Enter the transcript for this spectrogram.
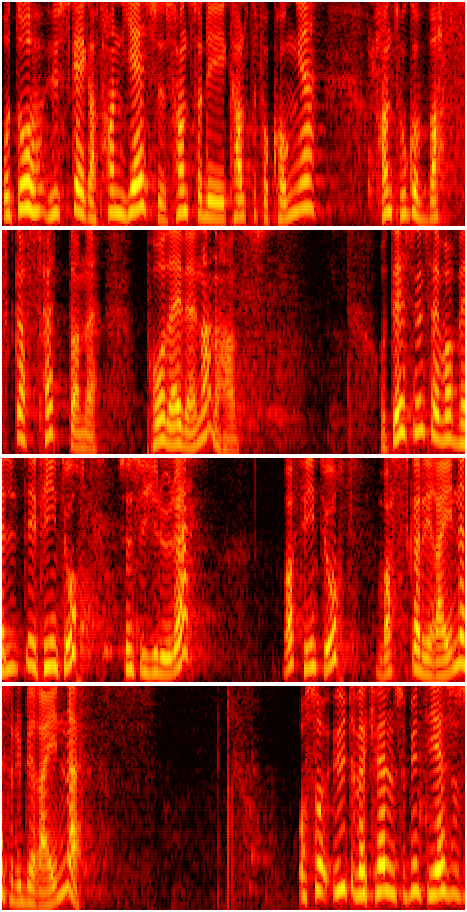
Og Da husker jeg at han Jesus, han som de kalte for konge, han tok og vaska føttene på de vennene hans. Og Det syns jeg var veldig fint gjort. Syns ikke du det? Det var fint gjort. Vaska de reine så de blir reine. Og så Utover kvelden så begynte Jesus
